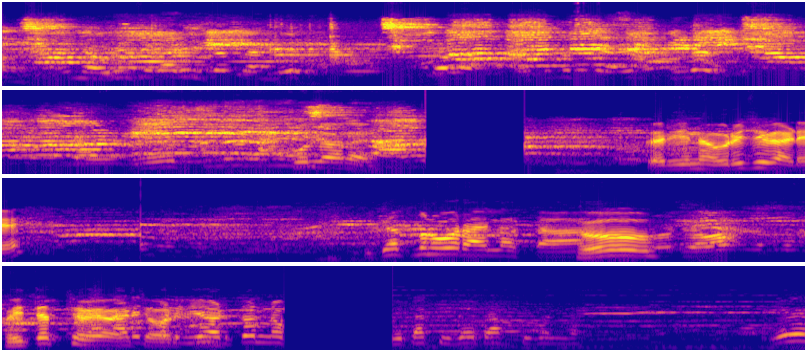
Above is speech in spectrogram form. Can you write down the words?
नवरीची गाडी इथंच लागली कूलर आहे. तर ही नवरीची गाडी आहे. तिच्यात पण वर राहिला असता. हो. इथंच ठेवूया गाडीत पण याच्यावरती. अडचण नको. टाक तिथं टाक तिकडनं. ए,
